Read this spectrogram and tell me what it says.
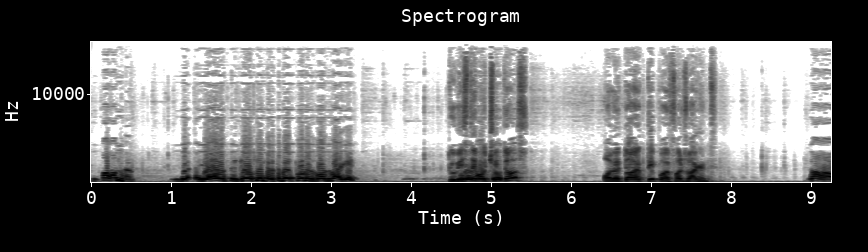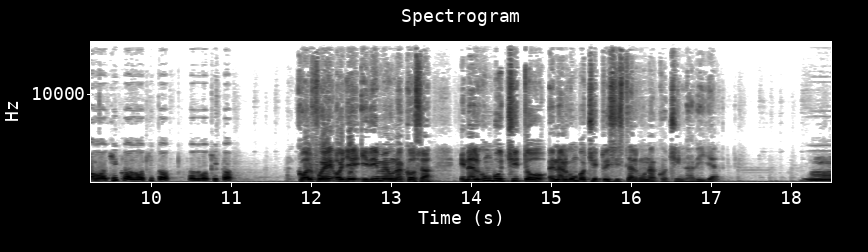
No. Yo, yo- yo siempre tuve puros Volkswagen. ¿Tuviste bochitos? ¿O de todo tipo de Volkswagen? No, bochitos, bochitos, los bochitos. ¿Cuál fue? Oye, y dime una cosa. ¿En algún bochito, en algún bochito hiciste alguna cochinadilla? Mm,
